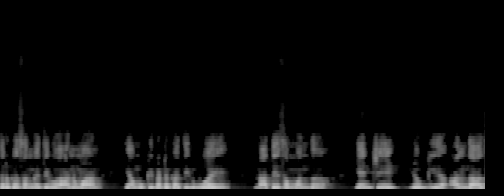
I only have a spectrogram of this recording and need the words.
तर्कसंगती व अनुमान या मुख्य घटकातील वय नातेसंबंध यांचे योग्य अंदाज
